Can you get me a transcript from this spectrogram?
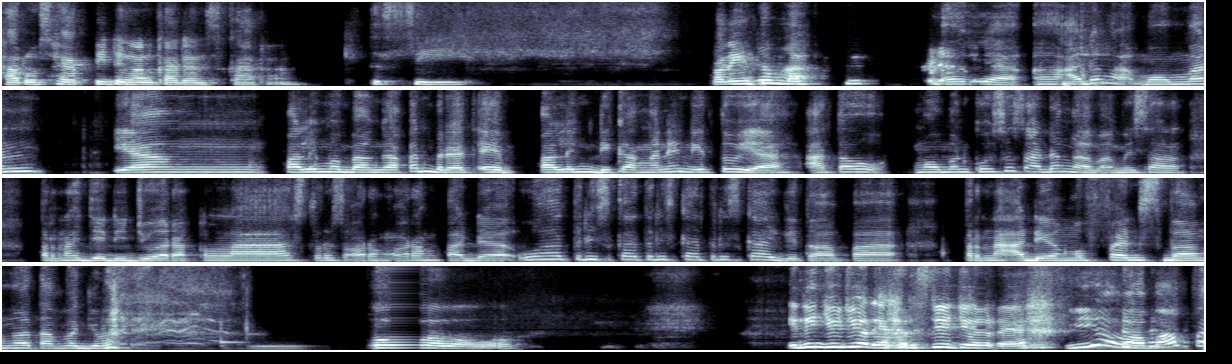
harus happy dengan keadaan sekarang. Gitu sih. Paling itu mbak oh, ya ada nggak momen yang paling membanggakan berat eh paling dikangenin itu ya? Atau momen khusus ada nggak mbak? Misal pernah jadi juara kelas terus orang-orang pada wah Triska Triska Triska gitu. Apa pernah ada yang ngefans banget? Apa gimana? Wow, wow, wow. ini jujur ya harus jujur ya. Iya nggak apa-apa.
